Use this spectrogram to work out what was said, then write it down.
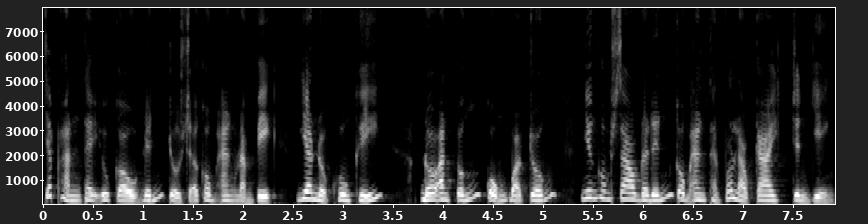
chấp hành theo yêu cầu đến trụ sở công an làm việc, giao nộp hung khí. Đỗ Anh Tuấn cũng bỏ trốn, nhưng hôm sau đã đến công an thành phố Lào Cai trình diện.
